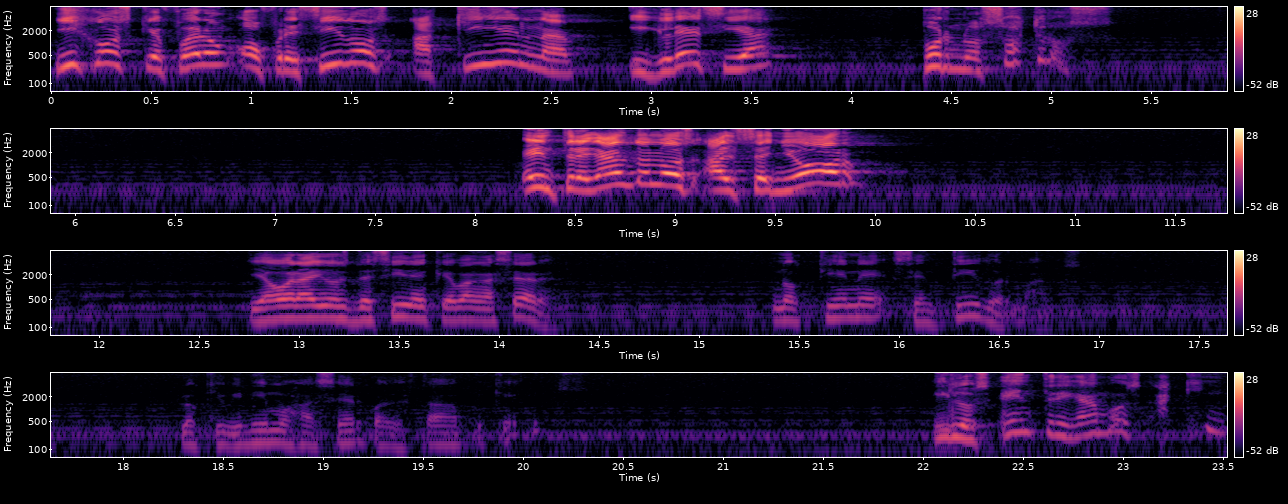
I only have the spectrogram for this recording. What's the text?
Hijos que fueron ofrecidos aquí en la iglesia por nosotros entregándolos al Señor. Y ahora ellos deciden qué van a hacer. No tiene sentido, hermanos, lo que vinimos a hacer cuando estaban pequeños. Y los entregamos aquí.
